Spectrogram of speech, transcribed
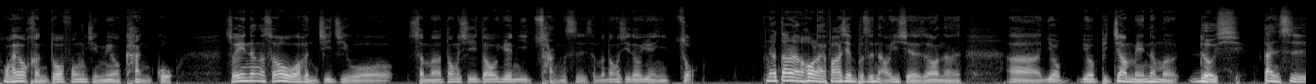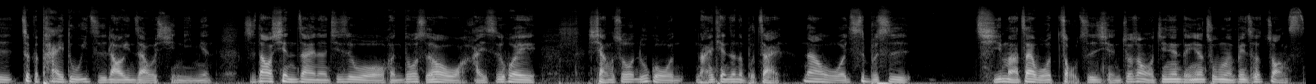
我还有很多风景没有看过，所以那个时候我很积极，我什么东西都愿意尝试，什么东西都愿意做。那当然，后来发现不是脑溢血的时候呢，呃，有有比较没那么热血，但是这个态度一直烙印在我心里面，直到现在呢。其实我很多时候我还是会想说，如果我哪一天真的不在，那我是不是起码在我走之前，就算我今天等一下出门被车撞死，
